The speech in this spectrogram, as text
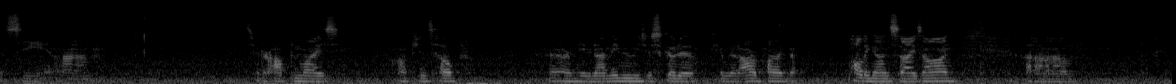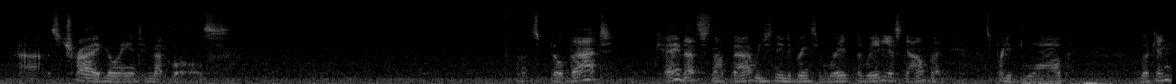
let's see, um, sort of optimize options help, or maybe not, maybe we just go to, okay, we got our polygon, polygon size on. Um, uh, let's try going into metaballs. Let's build that. Okay, that's not bad. We just need to bring some rate the radius down, but it's pretty blob looking.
